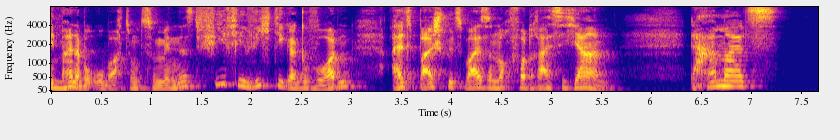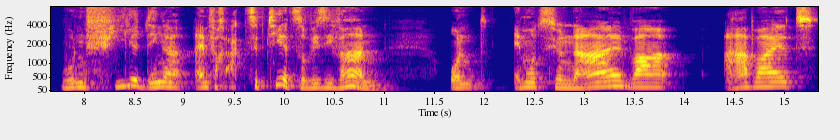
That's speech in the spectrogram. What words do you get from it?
in meiner Beobachtung zumindest, viel, viel wichtiger geworden als beispielsweise noch vor 30 Jahren. Damals wurden viele Dinge einfach akzeptiert, so wie sie waren. Und emotional war Arbeit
